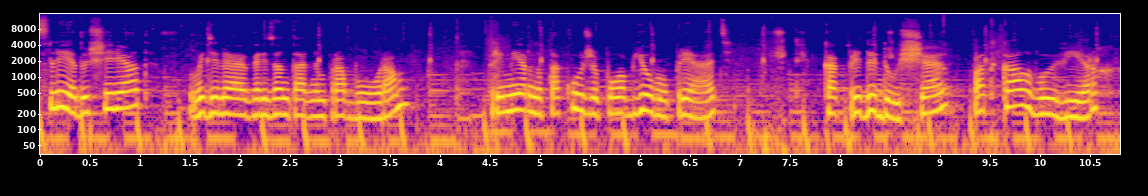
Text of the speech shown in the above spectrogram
Следующий ряд выделяю горизонтальным пробором примерно такую же по объему прядь, как предыдущая. Подкалываю вверх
